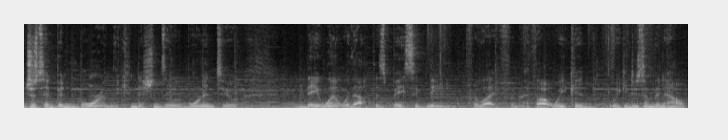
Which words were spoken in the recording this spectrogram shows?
just had been born, the conditions they were born into, they went without this basic need for life. And I thought we could, we could do something to help.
